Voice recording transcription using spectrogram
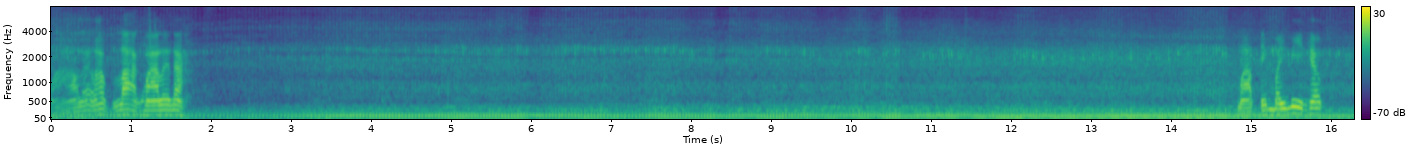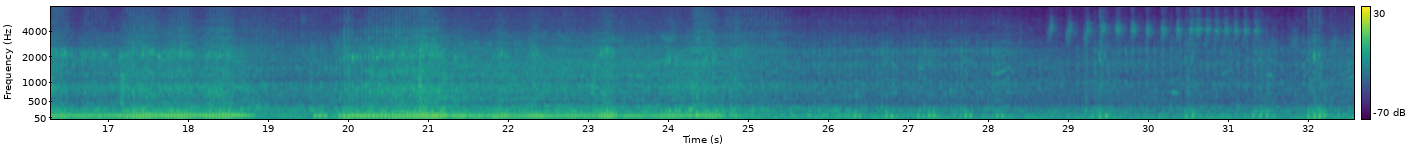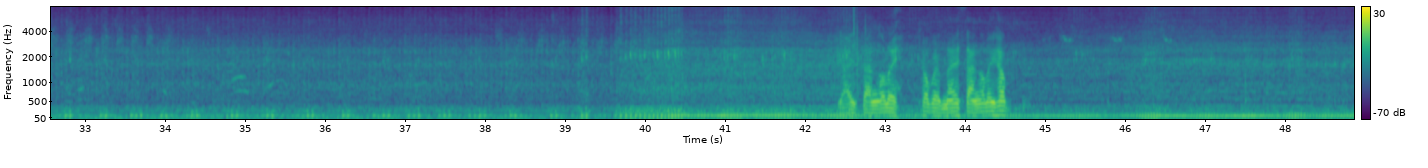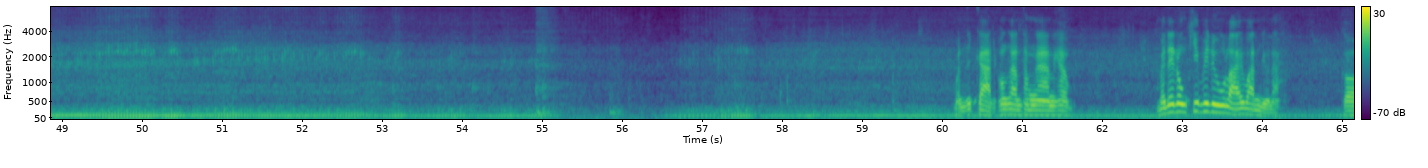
มา แล้วครับ ลากมาเลยนะมาเต็มใบมีดครับ สั่งเอาเลยชอบแบบไหนสั่งเอาเลยครับ บรรยากาศของการทำงานครับ ไม่ได้ลงคลิปให้ดูหลายวันอยู่นะก็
